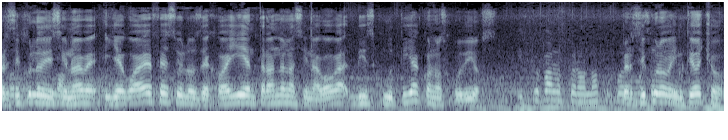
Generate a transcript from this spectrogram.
Versículo Por eso digo. 19. Y llegó a Éfeso y los dejó allí entrando en la sinagoga, discutía con los judíos. Discúlpanos, pero no te Versículo seguir. 28,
